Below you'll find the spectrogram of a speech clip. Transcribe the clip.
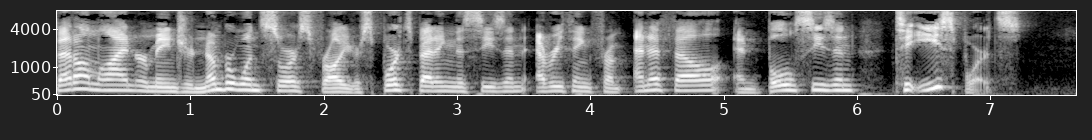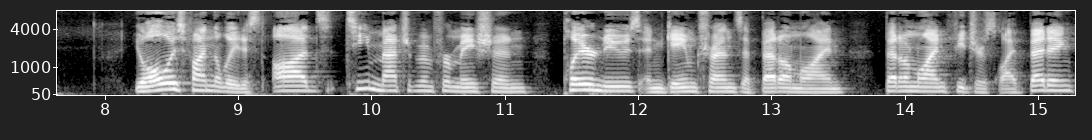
BetOnline remains your number one source for all your sports betting this season, everything from NFL and bowl season to esports. You'll always find the latest odds, team matchup information, player news, and game trends at BetOnline. BetOnline features live betting,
